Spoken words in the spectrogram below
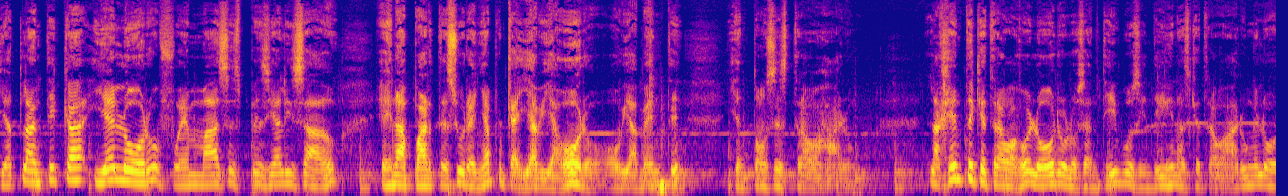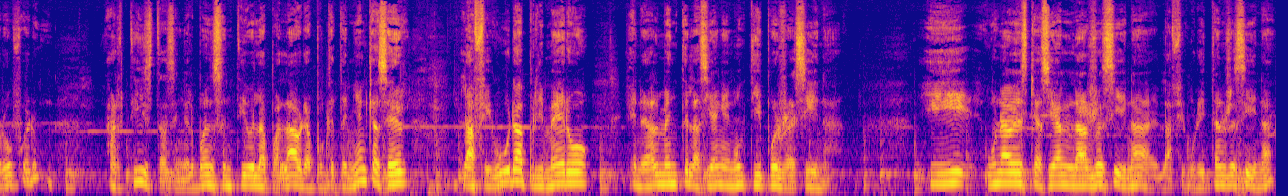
y atlántica y el oro fue más especializado en la parte sureña porque ahí había oro, obviamente, y entonces trabajaron. La gente que trabajó el oro, los antiguos indígenas que trabajaron el oro, fueron artistas en el buen sentido de la palabra, porque tenían que hacer la figura primero, generalmente la hacían en un tipo de resina. Y una vez que hacían la resina, la figurita en resina,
